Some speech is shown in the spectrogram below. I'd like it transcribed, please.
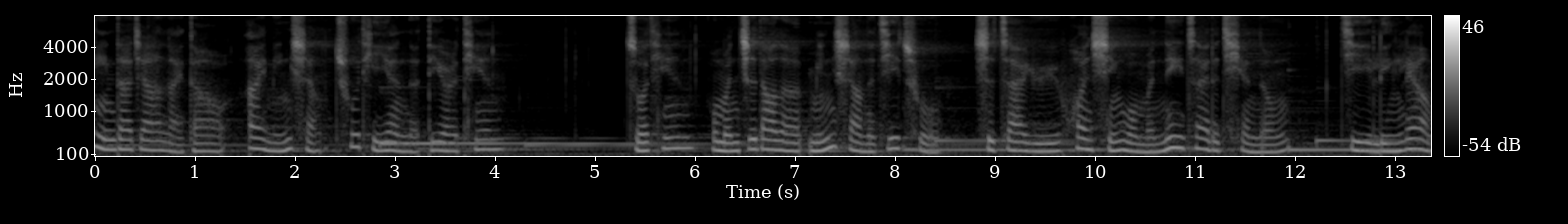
迎大家来到爱冥想初体验的第二天。昨天我们知道了冥想的基础是在于唤醒我们内在的潜能，即灵量，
